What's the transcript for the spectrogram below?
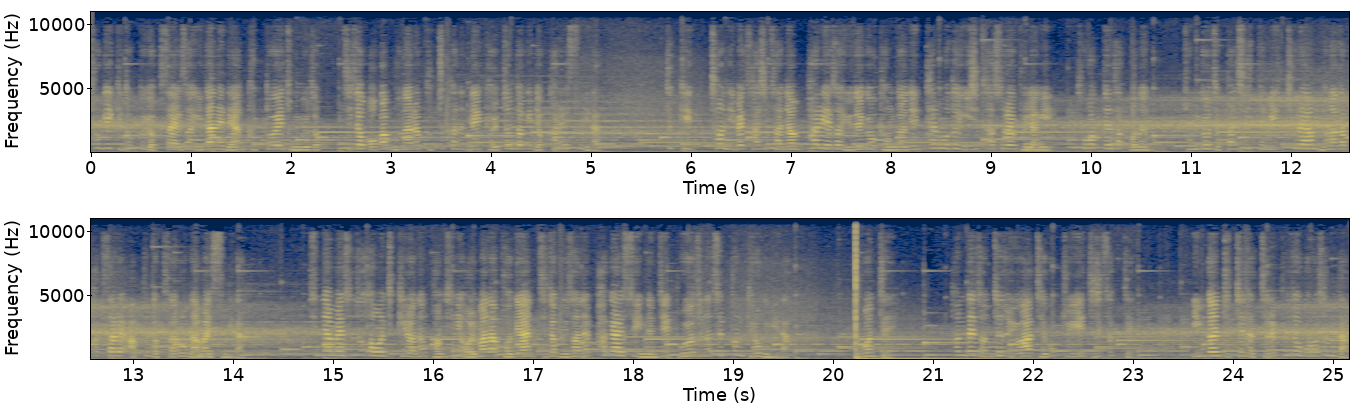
초기 기독교 역사에서 이단에 대한 극도의 종교적, 지적 억압 문화를 구축하는 데 결정적인 역할을 했습니다. 특히 1244년 파리에서 유대교 경전인 탈무드 24술의 분량이 소각된 사건은 종교 재판 시스템이 초래한 문화적 학살의 아픈 역사로 남아 있습니다. 신념의 순수성을 지키려는 광신이 얼마나 거대한 지적 유산을 파괴할 수 있는지 보여주는 슬픈 기록입니다. 두 번째, 현대 전체주의와 제국주의의 지식 삭제, 인간 주체 자체를 표적으로 삼다.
